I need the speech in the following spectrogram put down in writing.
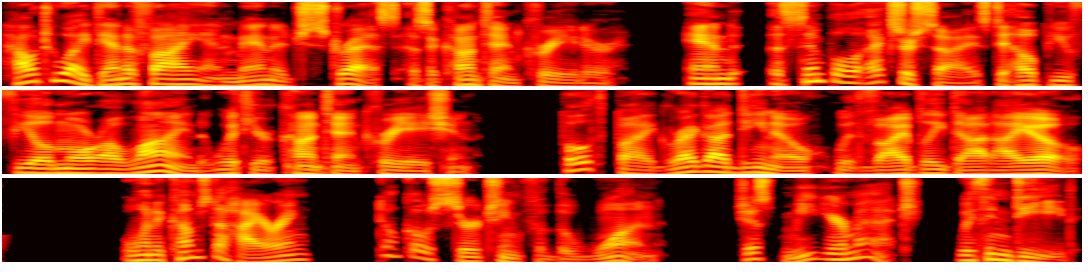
How to Identify and Manage Stress as a Content Creator and a simple exercise to help you feel more aligned with your content creation, both by Greg Audino with Vibely.io. When it comes to hiring, don't go searching for the one, just meet your match with Indeed.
